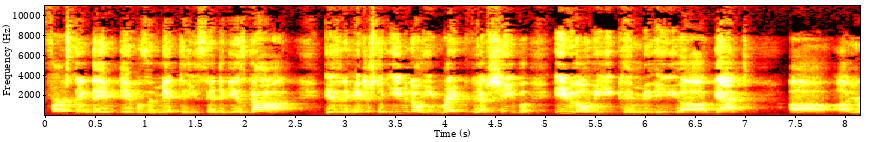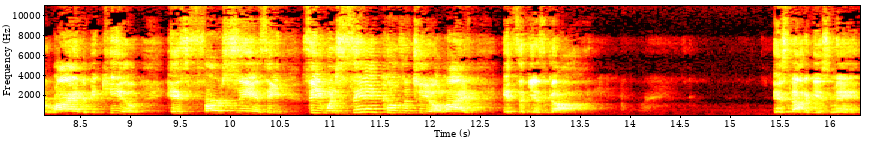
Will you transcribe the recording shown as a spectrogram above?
First thing David did was admit that he sinned against God. Isn't it interesting? Even though he raped Bathsheba, even though he, he uh, got uh, uh, Uriah to be killed, his first sin, see, see, when sin comes into your life, it's against God. It's not against man.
